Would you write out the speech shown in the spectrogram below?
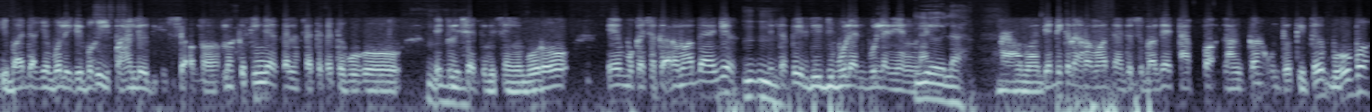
ibadah yang boleh diberi pahala di sisi Allah. Maka tinggalkanlah kata-kata buruk, hmm. tulisan-tulisan yang buruk. Ya, bukan cakap Ramadan je. Mm-mm. Tetapi di, di bulan-bulan yang lain. Yelah Ha, jadi kena Ramadan itu sebagai tapak langkah untuk kita berubah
